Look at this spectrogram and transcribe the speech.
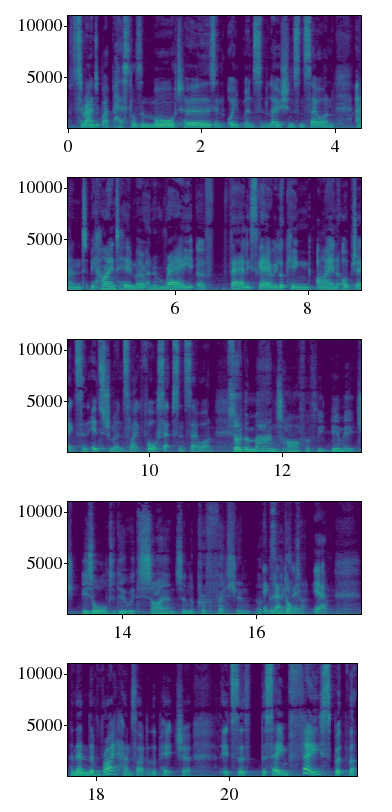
surrounded by pestles and mortars and ointments and lotions and so on, and behind him are an array of fairly scary looking iron objects and instruments like forceps and so on. So the man's half of the image is all to do with science and the profession of exactly, being a doctor. Yeah. And then the right hand side of the picture, it's the, the same face, but the,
